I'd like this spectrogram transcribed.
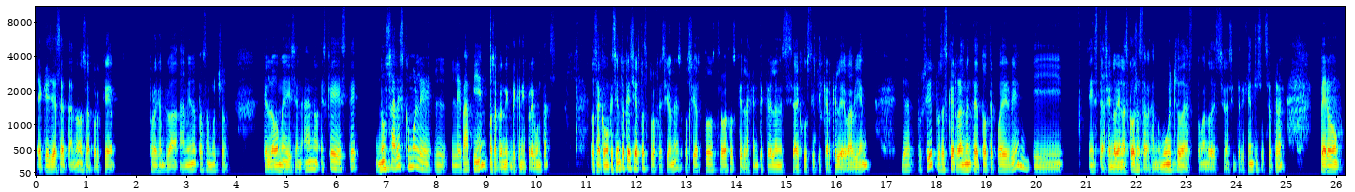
XYZ, ¿no? O sea, porque, por ejemplo, a, mí me pasa mucho que luego me dicen, ah, no, es que este, no sabes cómo le, le va bien, o sea, de que ni preguntas. O sea, como que siento que hay ciertas profesiones o ciertos trabajos que la gente cree la necesidad de justificar que le va bien. Ya, pues sí, pues es que realmente de todo te puede ir bien y este, haciendo bien las cosas, trabajando mucho, tomando decisiones inteligentes, etcétera. Pero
